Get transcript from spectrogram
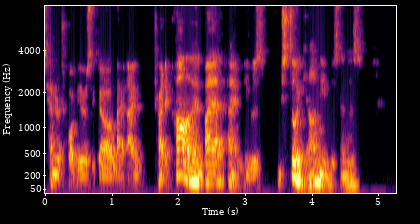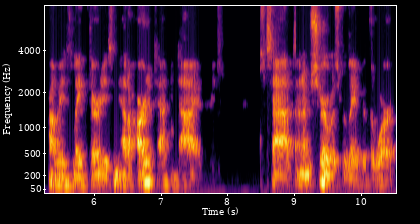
10 or 12 years ago, I, I, tried to call him. And by that time, he was, he was still young. He was in his probably his late 30s and had a heart attack and died. Sad. And I'm sure it was related with the work.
